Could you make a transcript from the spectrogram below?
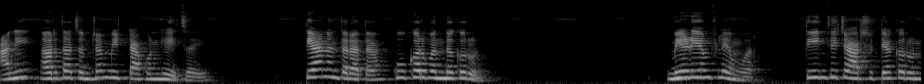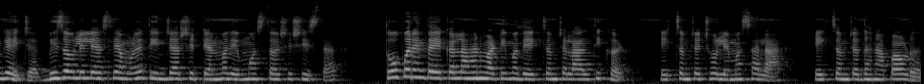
आणि अर्धा चमचा मीठ टाकून घ्यायचं आहे त्यानंतर आता कुकर बंद करून मीडियम फ्लेमवर तीन ते चार शिट्ट्या करून घ्यायच्यात. भिजवलेले असल्यामुळे तीन चार शिट्ट्यांमध्ये मस्त असे शिजतात. तोपर्यंत एका लहान वाटीमध्ये एक चमचा लाल तिखट एक चमचा छोले मसाला एक चमचा धना पावडर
